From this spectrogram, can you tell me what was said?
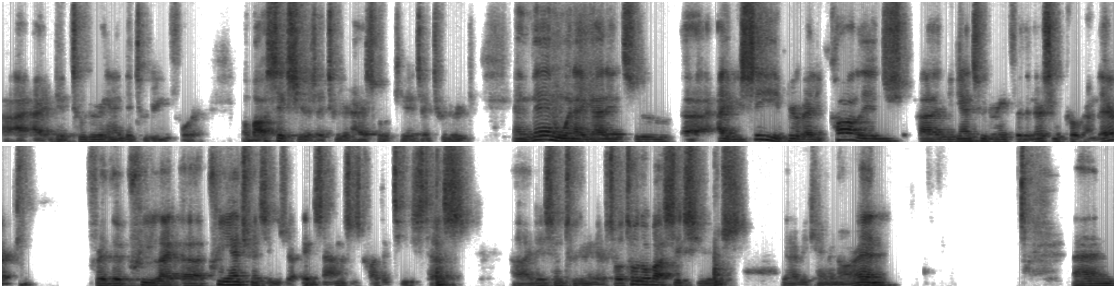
I, I, did tutoring and I did tutoring for about six years. I tutored high school kids. I tutored. And then when I got into uh, IVC, Imperial Valley College, I began tutoring for the nursing program there for the pre, uh, pre-entrance exam, which is called the TEAS test. Uh, I did some tutoring there. So total about six years. Then I became an RN. And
